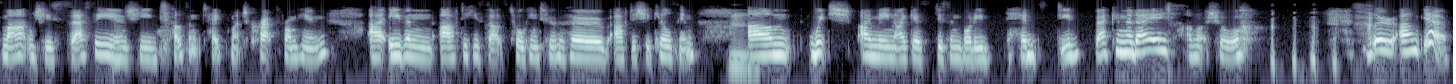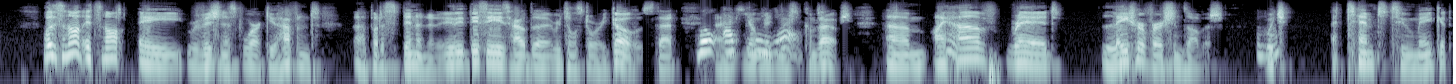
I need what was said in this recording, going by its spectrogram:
smart and she's sassy and she doesn't take much crap from him, uh, even after he starts talking to her after she kills him. Hmm. Um, which I mean, I guess disembodied heads did back in the day. I'm not sure. so um, yeah. Well, it's not. It's not a revisionist work. You haven't uh, put a spin on it. it. This is how the original story goes. That Well, uh, actually, Young Maiden yeah. comes out. Um, I Hmm. have read later versions of it, Mhm. which attempt to make it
